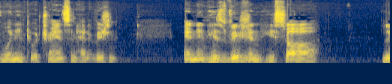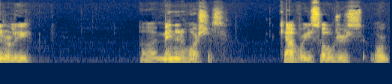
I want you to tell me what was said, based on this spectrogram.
He went into a trance and had a vision. And in his vision, he saw literally uh, men and horses, cavalry soldiers, or,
